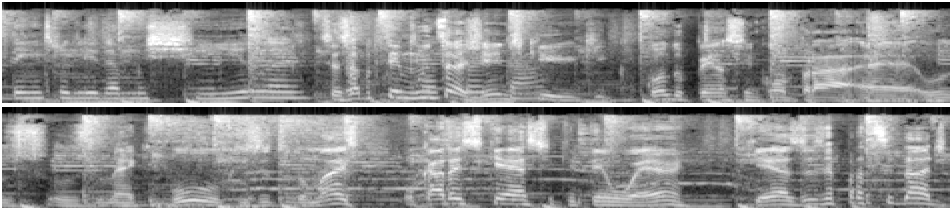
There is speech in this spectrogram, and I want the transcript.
dentro ali da mochila. Você sabe que tem muita gente que, que quando pensa em comprar é, os, os MacBooks e tudo mais, o cara esquece que tem o Air, que é, às vezes é praticidade.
